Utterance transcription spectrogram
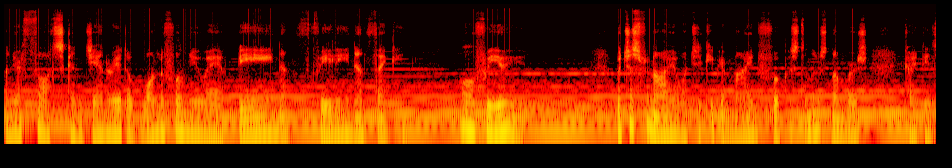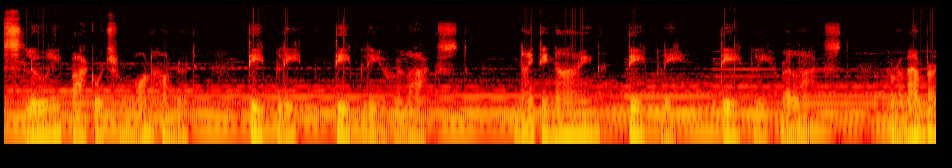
and your thoughts can generate a wonderful new way of being and feeling and thinking, all for you. But just for now, I want you to keep your mind focused on those numbers, counting slowly backwards from 100, deeply, deeply relaxed. 99, deeply, deeply relaxed. And remember,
